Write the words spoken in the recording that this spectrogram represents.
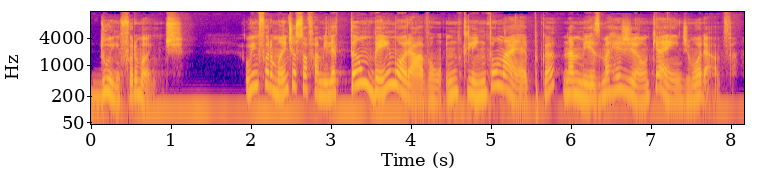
do informante. O informante e a sua família também moravam em Clinton na época, na mesma região que a Andy morava.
